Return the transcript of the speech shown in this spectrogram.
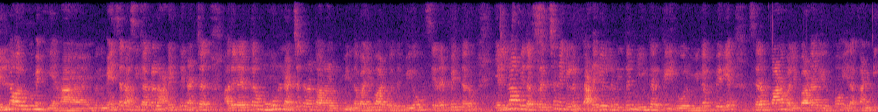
எல்லாருக்குமே இவங்க மேசராசிக்காரர்கள் மேச அனைத்து நட்ச அதுல இருக்கிற மூணு நட்சத்திரக்காரர்களுக்கும் இந்த வழிபாடு வந்து மிகவும் சிறப்பை தரும். எல்லா வித பிரச்சனைகளும் தடைகள்ல இருந்து நீங்கிறதுக்கு இது ஒரு மிகப்பெரிய சிறப்பான வழிபாடாக இருக்கும். இதை கண்டி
